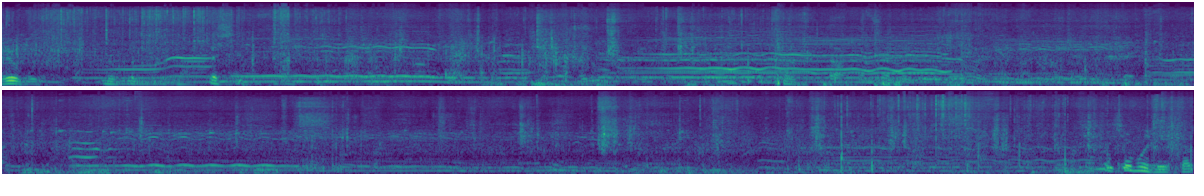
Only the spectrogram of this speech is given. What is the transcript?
Живу. Спасибо. Поводи там.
